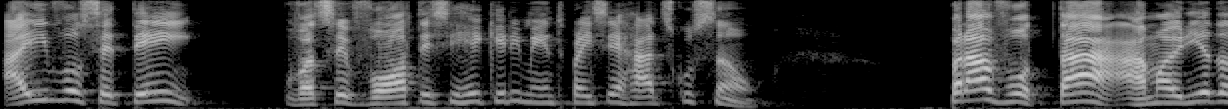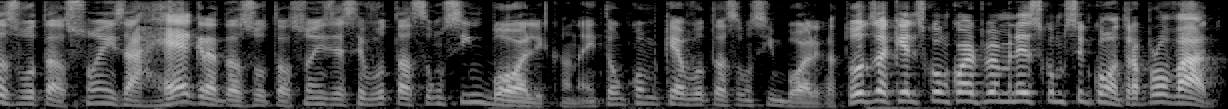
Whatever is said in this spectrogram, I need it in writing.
Aí você tem, você vota esse requerimento para encerrar a discussão. Para votar, a maioria das votações, a regra das votações é ser votação simbólica, né? Então, como que é a votação simbólica? Todos aqueles que concordam permanecem como se encontra, aprovado.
